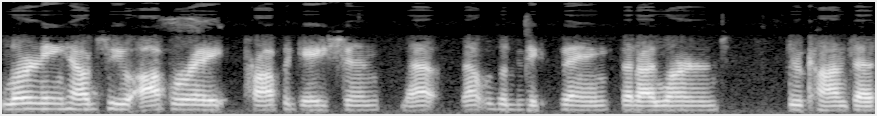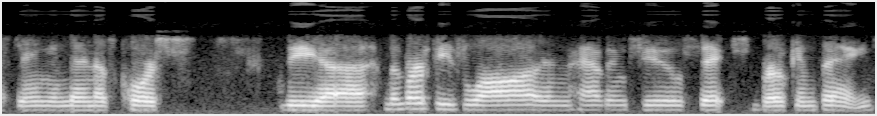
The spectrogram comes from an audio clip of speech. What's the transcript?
learning how to operate propagation that that was a big thing that I learned through contesting, and then of course the uh, the Murphy's law and having to fix broken things.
